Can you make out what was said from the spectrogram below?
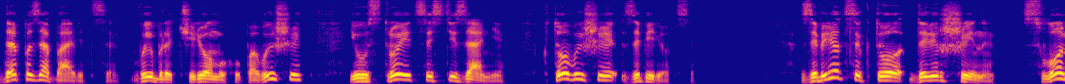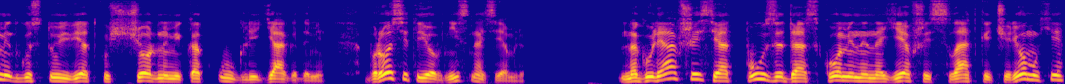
да позабавиться, выбрать черемуху повыше и устроить состязание, кто выше заберется. Заберется кто до вершины, сломит густую ветку с черными, как угли, ягодами, бросит ее вниз на землю. Нагулявшись от пуза до оскомины наевшись сладкой черемухи,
